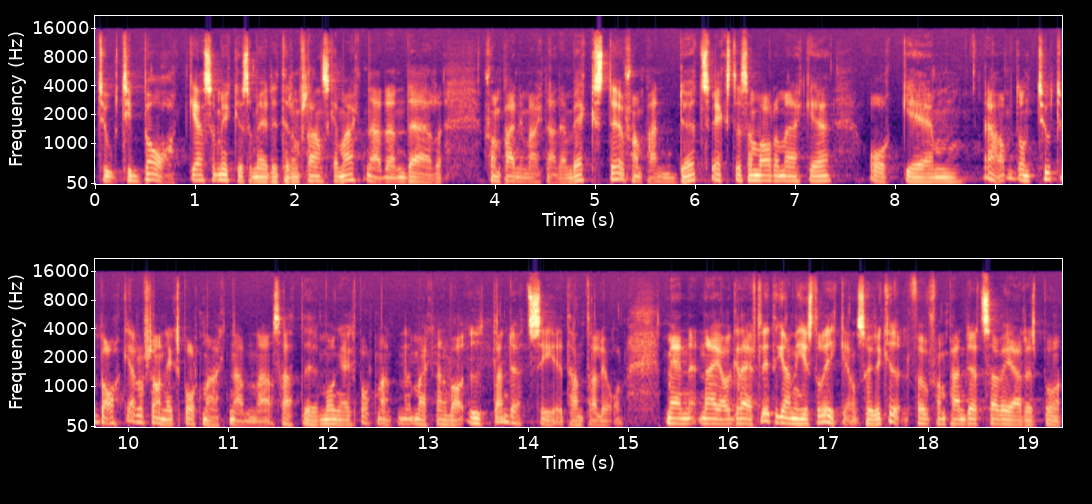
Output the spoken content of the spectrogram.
tog tillbaka så mycket som möjligt till den franska marknaden där champagnemarknaden växte, Champagne Döds växte som varumärke. Och ehm, ja, de tog tillbaka det från exportmarknaderna. Så att eh, många exportmarknader var utan Döds i ett antal år. Men när jag grävt lite grann i historiken så är det kul. För Champagne Döds serverades på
